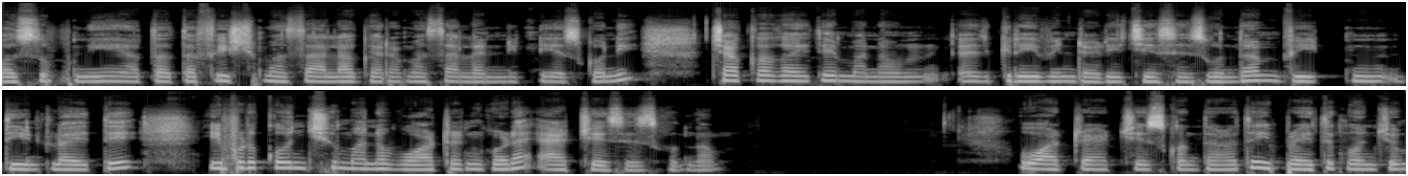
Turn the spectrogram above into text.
పసుపుని ఆ తర్వాత ఫిష్ మసాలా గరం మసాలా అన్నింటిని వేసుకొని చక్కగా అయితే మనం గ్రేవీని రెడీ చేసేసుకుందాం. వీటి దీంట్లో అయితే ఇప్పుడు కొంచెం మనం వాటర్ని కూడా యాడ్ చేసేసుకుందాం. వాటర్ యాడ్ చేసుకున్న తర్వాత ఇప్పుడైతే కొంచెం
